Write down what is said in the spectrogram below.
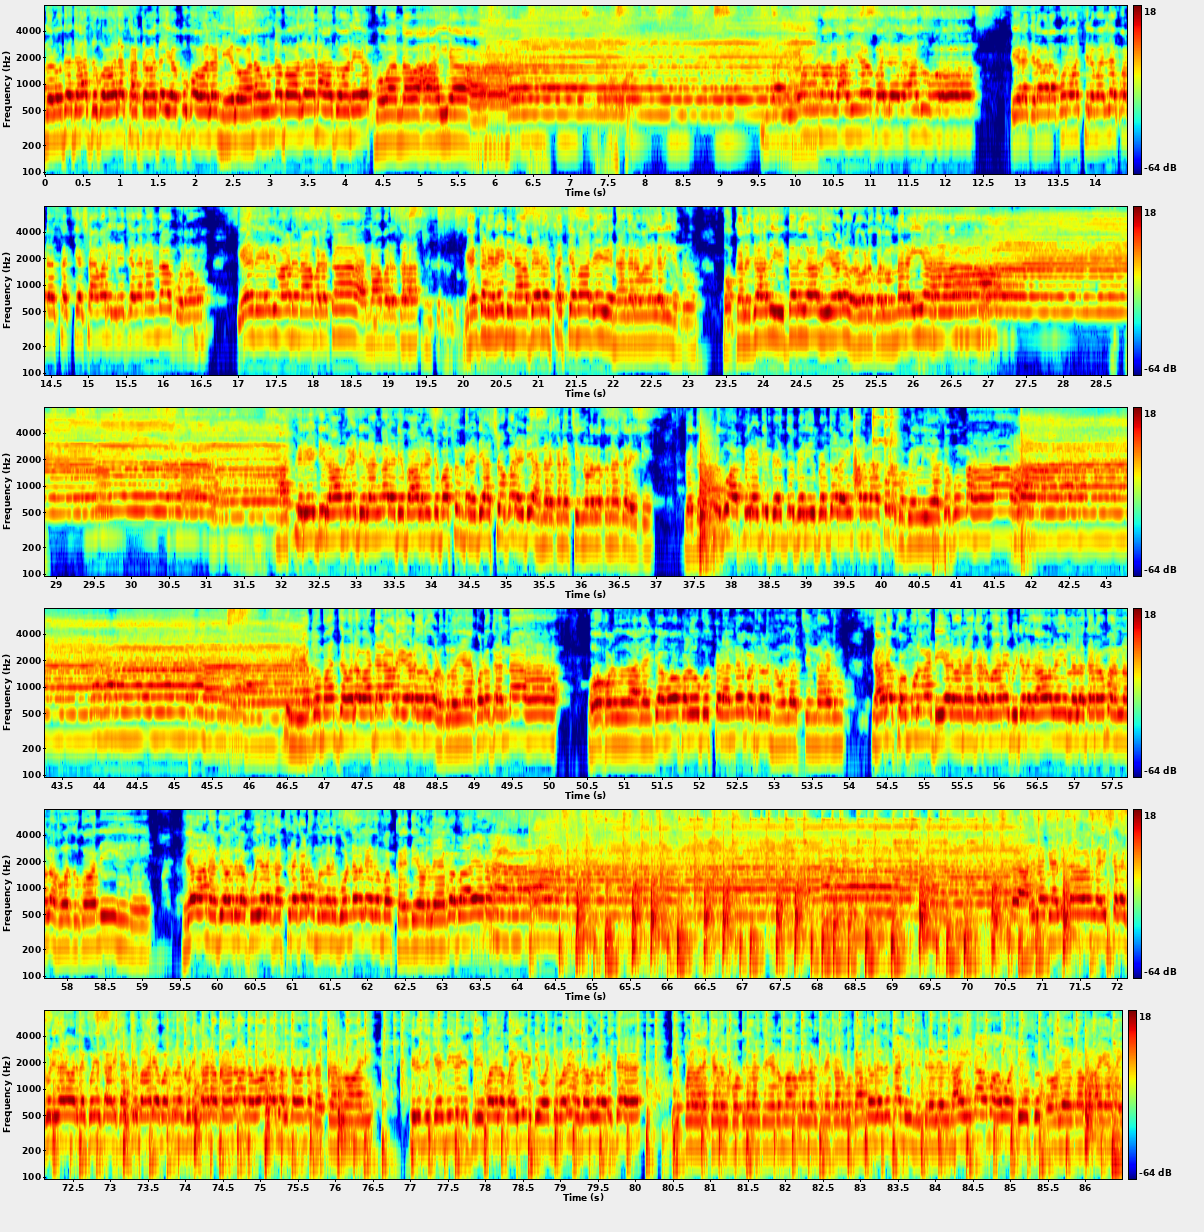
దొరుకుతా దాచుకోవాల కట్టవత చెప్పుకోవాల నీలోన ఉన్న బాధ నాతోనే చెప్పుమన్నావా అయ్యా? తిరుమలపురం తిరుమల కూడా సత్యశ్యామలగిరి జగనందాపురం ఏలేది వాడు నా భరత నా భరత. వెంకటరెడ్డి నా పేరు సత్యమాదేవి నగరం కలిగినరు. ఒకరు కాదు ఇద్దరు కాదు ఏడవరు ఒకరు ఉన్నారయ్యా. అప్పిరెడ్డి రామరెడ్డి రంగారెడ్డి బాలరెడ్డి బసంతరెడ్డి అశోకరెడ్డి అందరికన్నా చిన్నోడు రత్నాకర్ రెడ్డి పెద్ద కొడుకు అప్పిరెడ్డి పెద్ద పెరిగి పెద్దోడు అయినాడు నా కొడుకు పెళ్ళి చేసుకున్నా. రేపు మంచవల పడ్డనాడు ఏడుగురు కొడుకులు ఏ కొడుకన్నా ఒకడు కాదంటే ఒకడు బుక్కడు అన్నం పెడతాడు మేము చచ్చిన్నాడు. ఏడ కొమ్ములు కట్టి ఏడవ నగరమాన బిడ్డలు కావాలని ఇళ్ళ ధనం అన్నల పోసుకొని దేవాన దేవతల పూజల కచ్చిన కాడ మునగని గుండం లేదు మొక్కని దేవుడు లేక బాయనా ఇక్కడ గుడి కనబడితే గుడి కాడికి వచ్చి భార్య భర్తల గుడి కాడ ప్రాణాన్న వార ఫలితమన్న దక్కన్లో అని. సిరిసికెంది వీడి శ్రీపదుల పైకి పెట్టి వంటి వరకు దెబ్బ పడితే ఇప్పటి వరకు ఏదో పొద్దులు కడిచిన ఏడు మాపులు కడిచిన కడుపు కన్నం లేదు కానీ నిద్ర లేదు. నాయన మా వంటి సుఖం లేక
